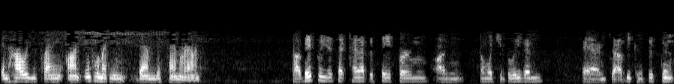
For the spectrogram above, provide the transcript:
and how are you planning on implementing them this time around? Uh, basically, you just have, kind of have to stay firm on on what you believe in, and uh, be consistent,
